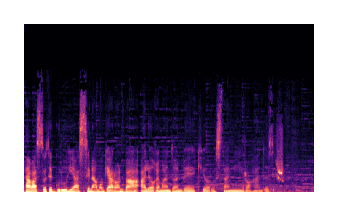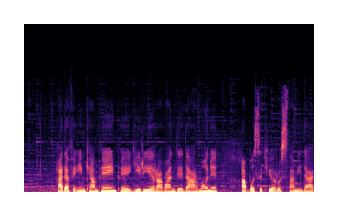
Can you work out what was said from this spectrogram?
توسط گروهی از سینماگران و علاقمندان به کیارستمی راه اندازی شد. هدف این کمپین پیگیری روند درمان عباس کیارستمی در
